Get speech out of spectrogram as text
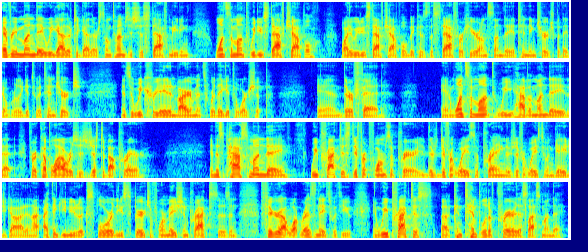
every Monday we gather together. Sometimes it's just staff meeting. Once a month, we do staff chapel. Why do we do staff chapel? Because the staff are here on Sunday attending church, but they don't really get to attend church. And so we create environments where they get to worship and they're fed. And once a month, we have a Monday that for a couple hours is just about prayer. And this past Monday, we practice different forms of prayer. There's different ways of praying, there's different ways to engage God. And I, I, think you need to explore these spiritual formation practices and figure out what resonates with you. And we practiced uh, contemplative prayer this last Monday.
